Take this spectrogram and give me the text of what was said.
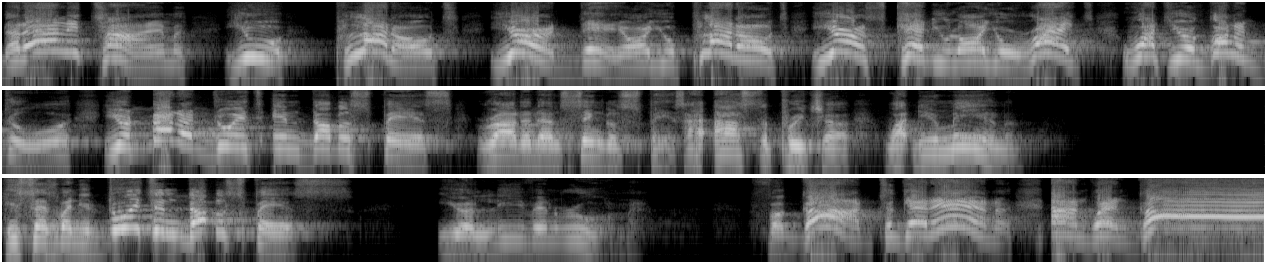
that any time you plot out your day or you plot out your schedule or you write what you're to do, you'd better do it in double space rather than single space. I asked the preacher, what do you mean? He says, when you do it in double space, you're leaving room for God to get in. And when God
